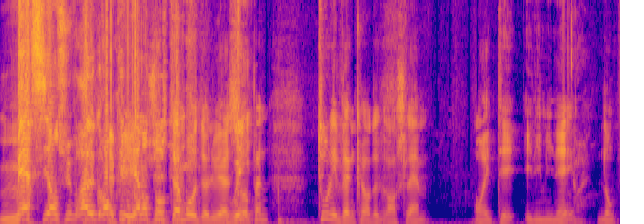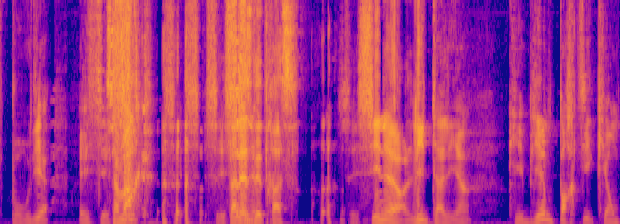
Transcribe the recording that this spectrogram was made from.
Merci, on suivra le Grand Prix, bien entendu. Juste un mot de l'US Open. Tous les vainqueurs de Grand Chelem ont été éliminés. Donc, pour vous dire. Et ça marque. ça laisse des traces. C'est Sinner, l'Italien, qui est bien parti, qui est en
